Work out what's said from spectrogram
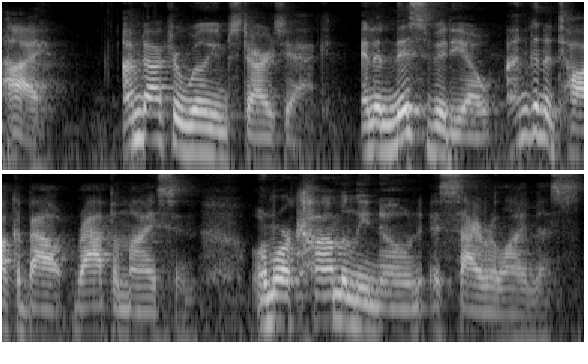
Hi, I'm Dr. William Starsiak, and in this video, I'm going to talk about rapamycin, or more commonly known as sirolimus.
